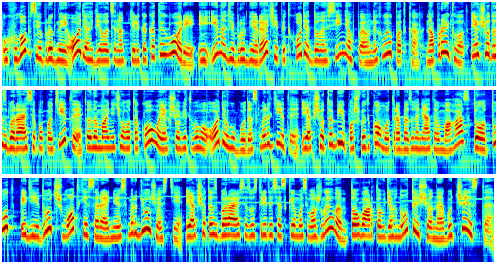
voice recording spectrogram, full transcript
у хлопців брудний одяг ділиться на кілька категорій, і іноді брудні речі підходять до носіння в певних випадках. Наприклад, якщо ти збираєшся попотіти, то немає нічого такого, якщо від твого одягу буде смердіти. Якщо тобі по швидкому треба зганяти в магаз, то тут підійдуть шмотки середньої смердючості. Якщо ти збираєшся зустрітися з кимось важливим, то варто вдягнути щонебудь чисте.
